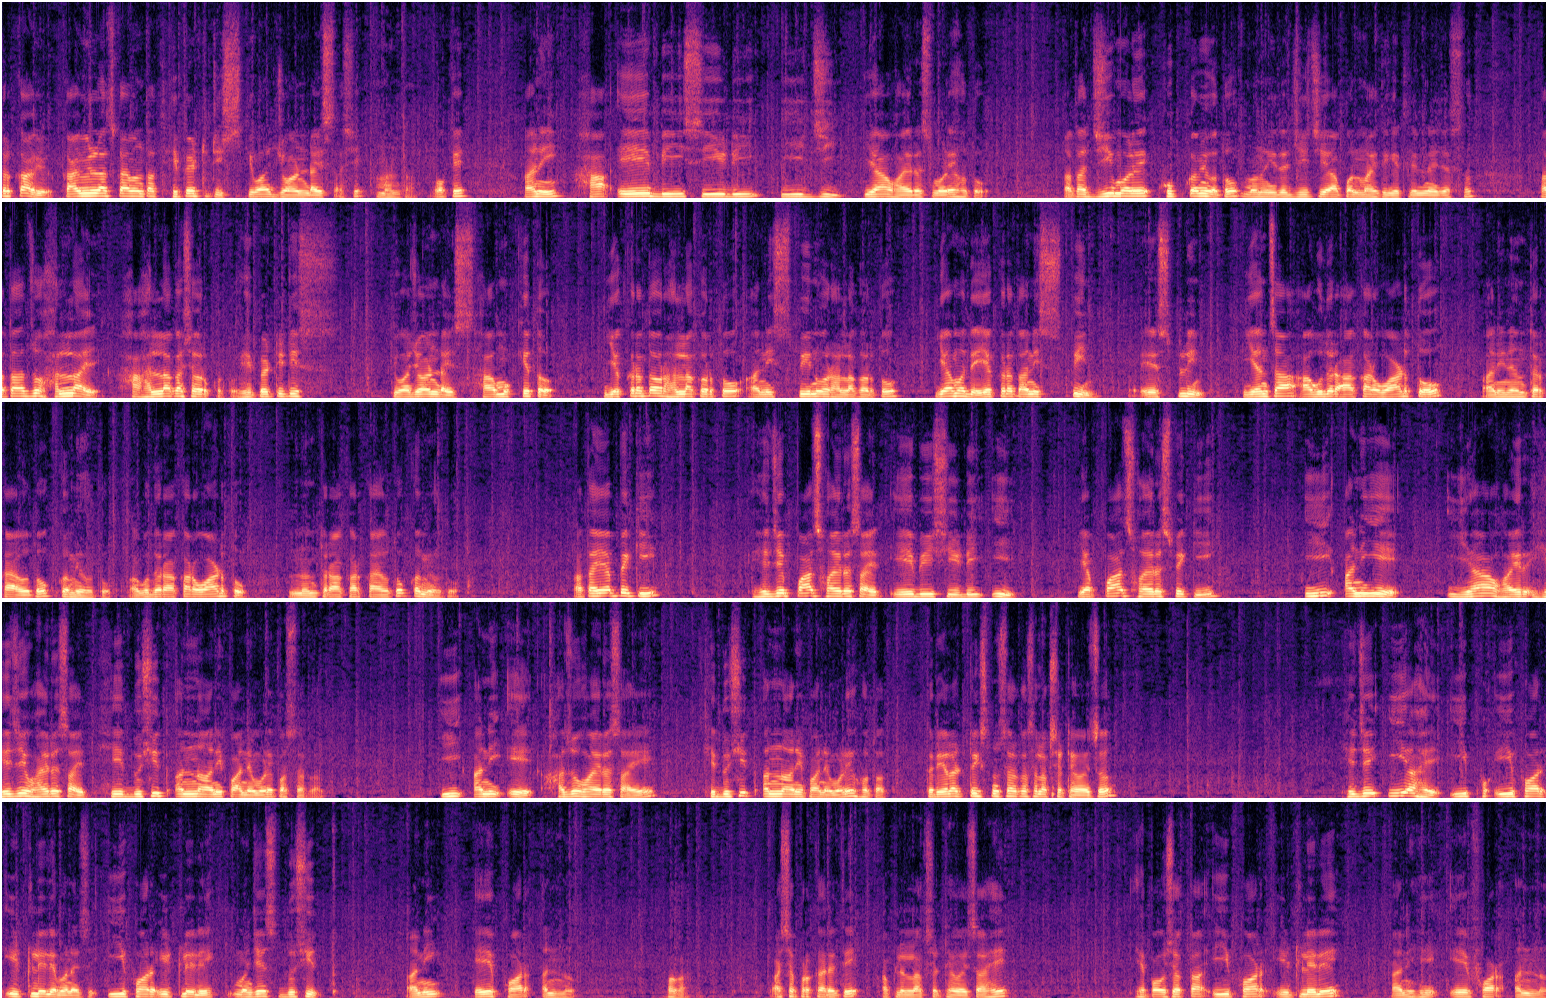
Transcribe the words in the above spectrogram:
तर कावीळ कावीळलाच काय म्हणतात? हिपॅटिटिस किंवा जॉन्डाईस असे म्हणतात. ओके आणि हा A B C D E G या व्हायरसमुळे होतो. आता जीमुळे खूप कमी होतो म्हणून इथं जीची आपण माहिती घेतलेली नाही जास्त. आता जो हल्ला आहे हा हल्ला कशावर करतो? हेपॅटिटिस किंवा जॉन्डाईस हा मुख्यतः यकृतावर हल्ला करतो आणि स्पिनवर हल्ला करतो. यामध्ये यकृत आणि स्पिन ए स्प्लिन यांचा अगोदर आकार वाढतो आणि नंतर काय होतो? कमी होतो. अगोदर आकार वाढतो नंतर आकार काय होतो? कमी होतो. आता यापैकी हे जे पाच व्हायरस आहेत A B C D E या पाच व्हायरसपैकी ई e आणि ए ह्या व्हायर हे जे व्हायरस आहेत हे दूषित अन्न आणि पाण्यामुळे पसरतात. ई आणि ए हा जो व्हायरस आहे हे दूषित अन्न आणि पाण्यामुळे होतात. तर याला ट्रिक्सनुसार कसं लक्षात ठेवायचं? हे जे ई आहे ई फ ई फॉर इटलेले म्हणायचं. ई फॉर इटलेले म्हणजेच दूषित आणि ए फॉर अन्न. बघा अशा प्रकारे ते आपल्याला लक्षात ठेवायचं आहे. हे पाहू शकता e ई फॉर इटलेले आणि हे ए फॉर अन्न.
